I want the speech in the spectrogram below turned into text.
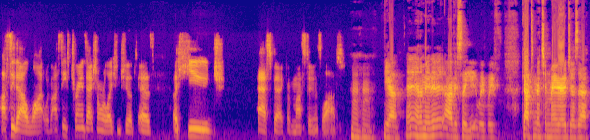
I see that a lot with I see transactional relationships as a huge aspect of my students' lives. Mm-hmm. Yeah, and, and, I mean, obviously, we, have got to mention marriage as a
